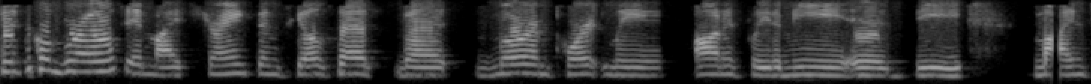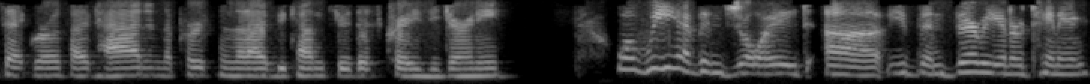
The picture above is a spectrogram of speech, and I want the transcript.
physical growth in my strength and skill sets, but more importantly, honestly, to me, is the mindset growth I've had and the person that I've become through this crazy journey. Well, we have enjoyed, uh, you've been very entertaining.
